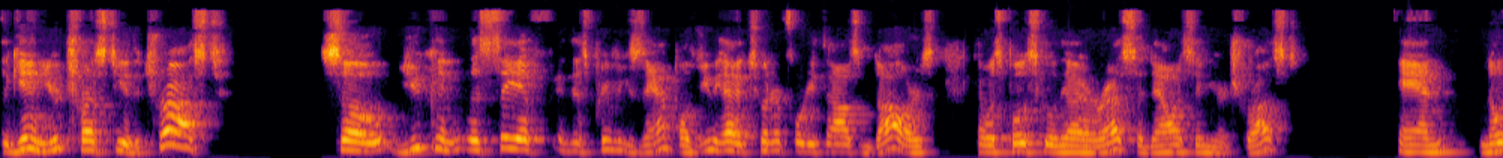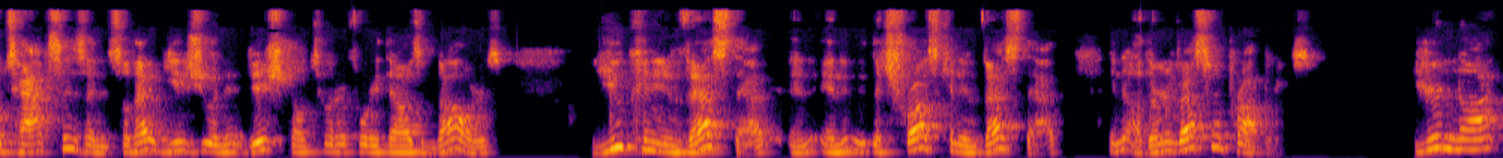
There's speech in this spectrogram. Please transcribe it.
again, you're trustee of the trust. So you can, let's say if in this previous example, if you had $240,000 that was supposed to go to the IRS and now it's in your trust and no taxes, and so that gives you an additional $240,000, you can invest that and, and the trust can invest that in other investment properties. You're not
